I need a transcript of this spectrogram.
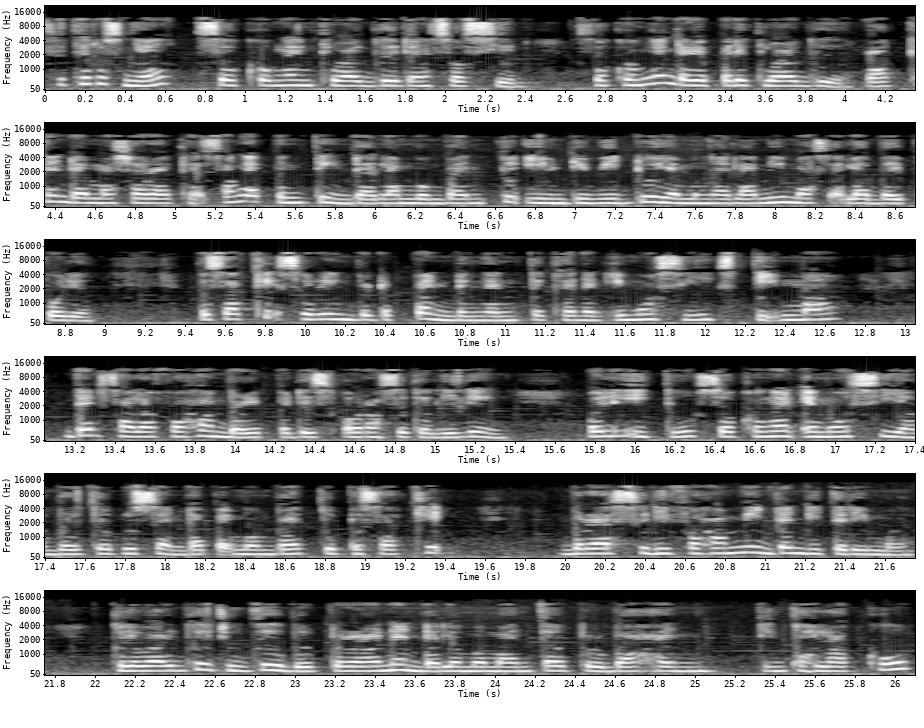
Seterusnya, sokongan keluarga dan sosial. Sokongan daripada keluarga, rakan dan masyarakat sangat penting dalam membantu individu yang mengalami masalah bipolar. Pesakit sering berdepan dengan tekanan emosi, stigma, dan salah faham daripada orang sekeliling. Oleh itu, sokongan emosi yang berterusan dapat membantu pesakit berasa difahami dan diterima. Keluarga juga berperanan dalam memantau perubahan tingkah laku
